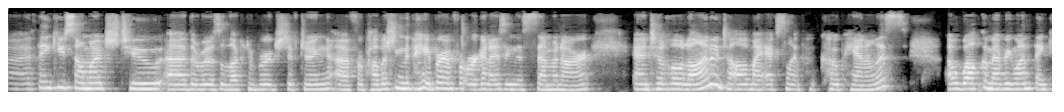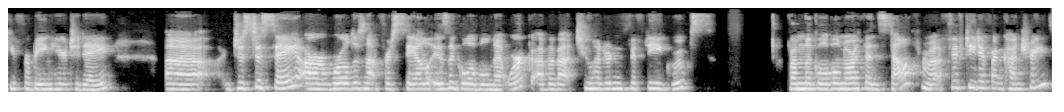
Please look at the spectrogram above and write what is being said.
Uh, thank you so much to uh, the Rosa Luxemburg Stiftung uh, for publishing the paper and for organizing this seminar, and to Roland and to all of my excellent co panelists. Uh, welcome, everyone. Thank you for being here today. Uh, just to say, our World is Not for Sale is a global network of about 250 groups from the global north and south, from about 50 different countries.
